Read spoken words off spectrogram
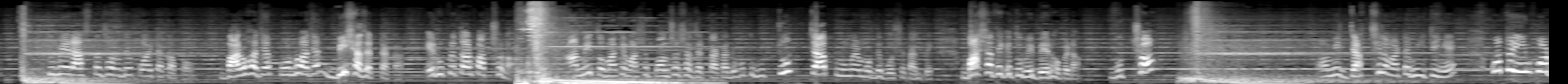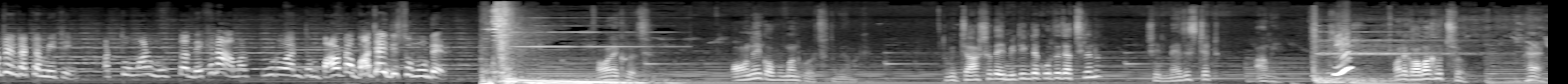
তুমি এই রাস্তা ঝাড়ু দিয়ে কয় টাকা পাও? বারো হাজার পনেরো হাজার বিশ হাজার টাকা। এর উপরে তো আর পাচ্ছ না। আমি তোমাকে মাসে পঞ্চাশ হাজার টাকা দেবো তুমি চুপচাপ রুমের মধ্যে বসে থাকবে। বাসা থেকে তুমি বের হবে না বুঝছ? আমি যাচ্ছিলাম একটা মিটিং এ। কত ইম্পর্টেন্ট একটা মিটিং আর তোমার মুখটা দেখে না আমার পুরো একদম বারোটা বাজাই দিছো মুডের। অনেক হয়েছে। অনেক অপমান করেছ তুমি আমাকে। তুমি যার সাথে এই মিটিংটা করতে যাচ্ছিলে না সেই ম্যাজিস্ট্রেট আমি। কি? অনেক অবাক হচ্ছ? হ্যাঁ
